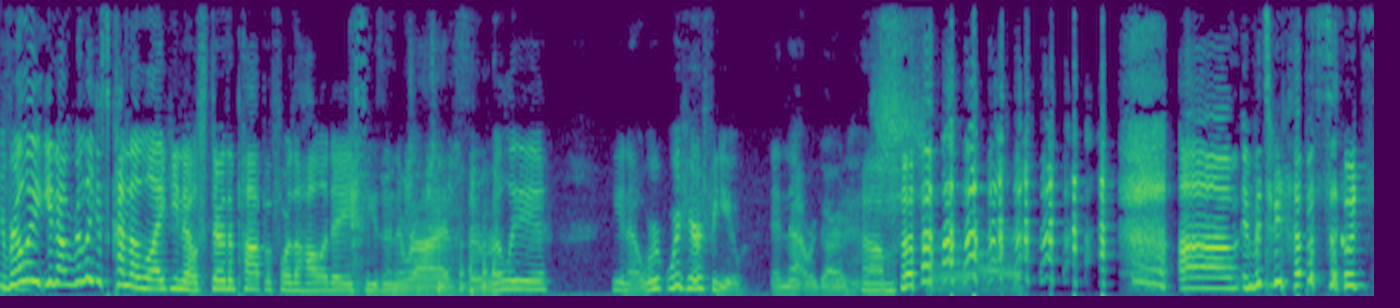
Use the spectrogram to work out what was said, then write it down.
Really, you know, really just kind of like you know, stir the pot before the holiday season arrives. So really, you know, we're we're here for you in that regard. Um, Sure um, in between episodes,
